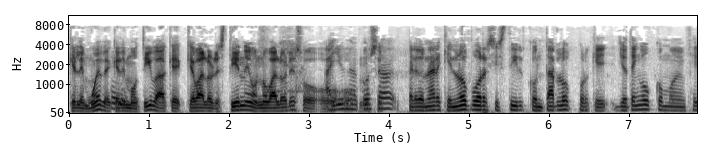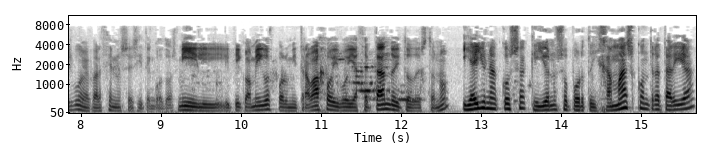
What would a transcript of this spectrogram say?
¿Qué le mueve, qué le motiva, qué, qué valores tiene o no valores o, o- Hay o una no cosa, sé. perdonar que no lo puedo resistir contarlo porque yo tengo como en Facebook, me parece, no sé si tengo dos mil y pico amigos por mi trabajo y voy aceptando y todo esto, ¿no? Y hay una cosa que yo no soporto y jamás contrataría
